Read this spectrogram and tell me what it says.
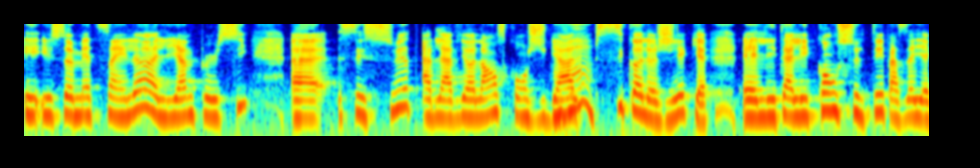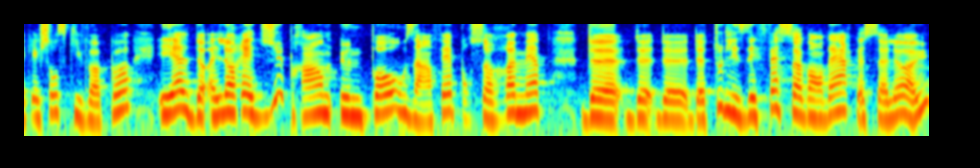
et, et ce médecin-là, Liane Percy, euh, c'est suite à de la violence conjugale mm-hmm. psychologique. Elle est allée consulter parce qu'il y a quelque chose qui va pas, et elle, elle aurait dû prendre une pause, en fait, pour se remettre de, de, de, de tous les effets secondaires que cela a eu,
